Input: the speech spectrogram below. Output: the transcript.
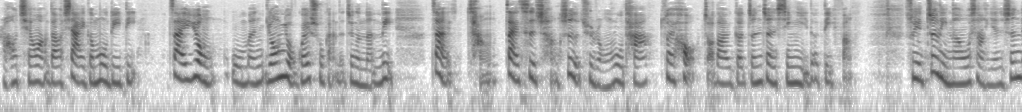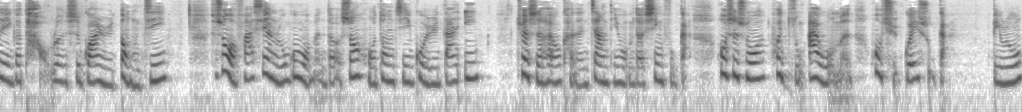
然后前往到下一个目的地，再用我们拥有归属感的这个能力，再尝再次尝试的去融入它，最后找到一个真正心仪的地方。所以这里呢，我想延伸的一个讨论是关于动机，就是我发现如果我们的生活动机过于单一，确实很有可能降低我们的幸福感，或是说会阻碍我们获取归属感。比如，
